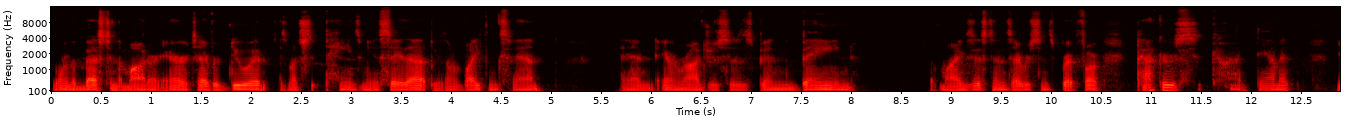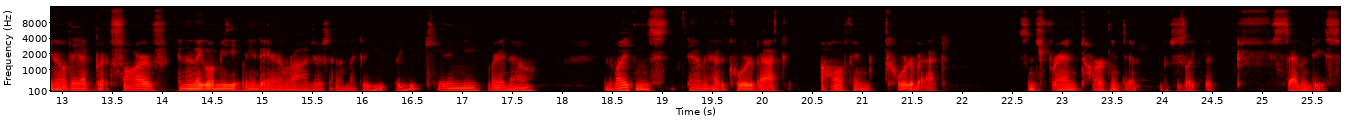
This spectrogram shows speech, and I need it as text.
One of the best in the modern era to ever do it. As much as it pains me to say that because I'm a Vikings fan. And Aaron Rodgers has been the bane of my existence ever since Brett Favre. Packers, god damn it. You know, they have Brett Favre and then they go immediately into Aaron Rodgers. And I'm like, are you are you kidding me right now? The Vikings haven't had a quarterback, a Hall of Fame quarterback, since Fran Tarkenton, which is like the 70s.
